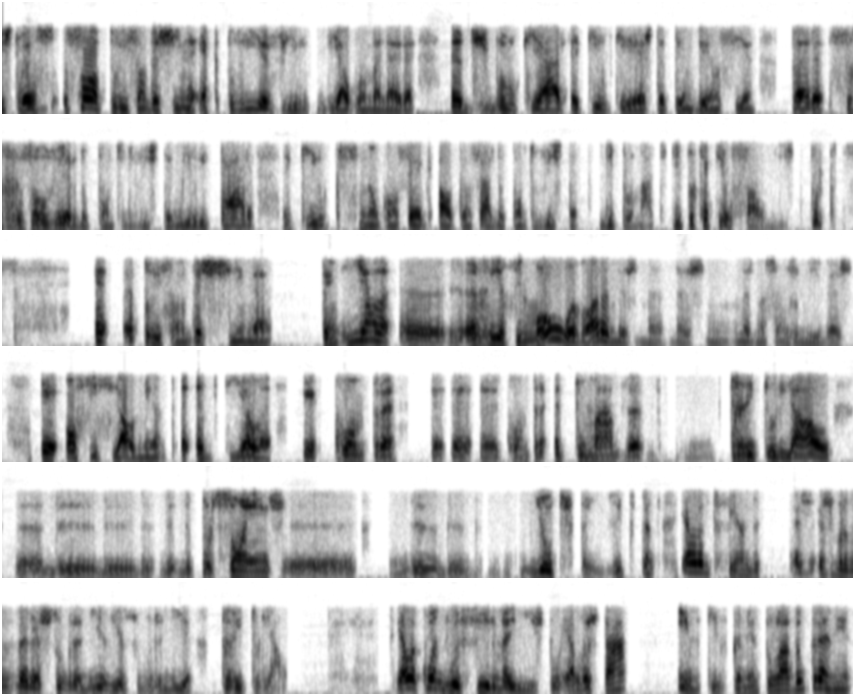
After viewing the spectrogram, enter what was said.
isto é, só a posição da China é que poderia vir, de alguma maneira, a desbloquear aquilo que é esta tendência para se resolver do ponto de vista militar aquilo que se não consegue alcançar do ponto de vista diplomático. E porquê é que eu falo nisto? Porque a, a posição da China tem, e ela uh, reafirmou agora nas, nas, nas, Nações Unidas, é oficialmente a, a de que ela é contra contra a tomada territorial eh, de, de, de, de porções eh, de, de, outros países. E, portanto, ela defende as, as, verdadeiras soberanias e a soberania territorial. Ela, quando afirma isto, ela está inequivocamente do lado da Ucrânia.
